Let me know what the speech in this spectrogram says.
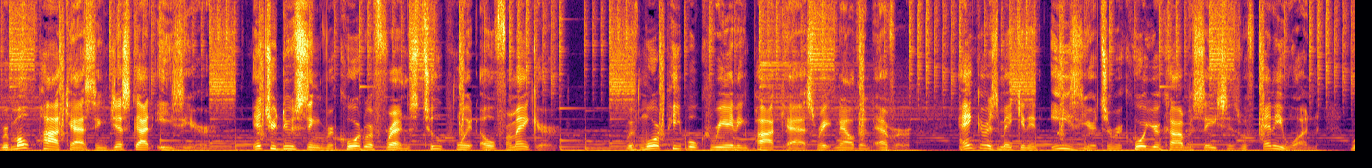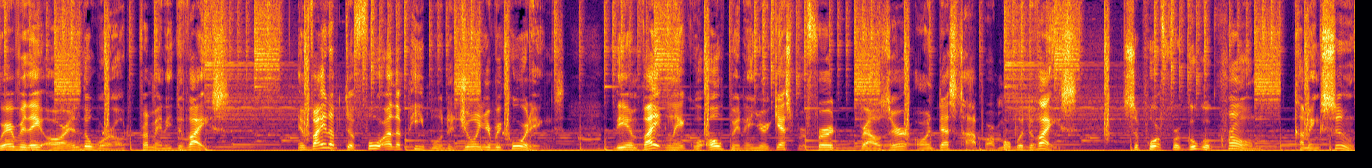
Remote podcasting just got easier. Introducing Record with Friends 2.0 from Anchor. With more people creating podcasts right now than ever, Anchor is making it easier to record your conversations with anyone, wherever they are in the world, from any device. Invite up to four other people to join your recordings. The invite link will open in your guest preferred browser on desktop or mobile device. Support for Google Chrome coming soon,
